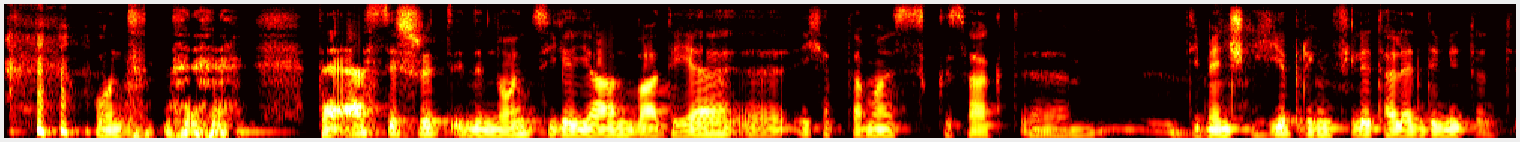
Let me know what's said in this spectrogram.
Und der erste Schritt in den 90er Jahren war der, äh, ich habe damals gesagt, äh, die Menschen hier bringen viele Talente mit und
